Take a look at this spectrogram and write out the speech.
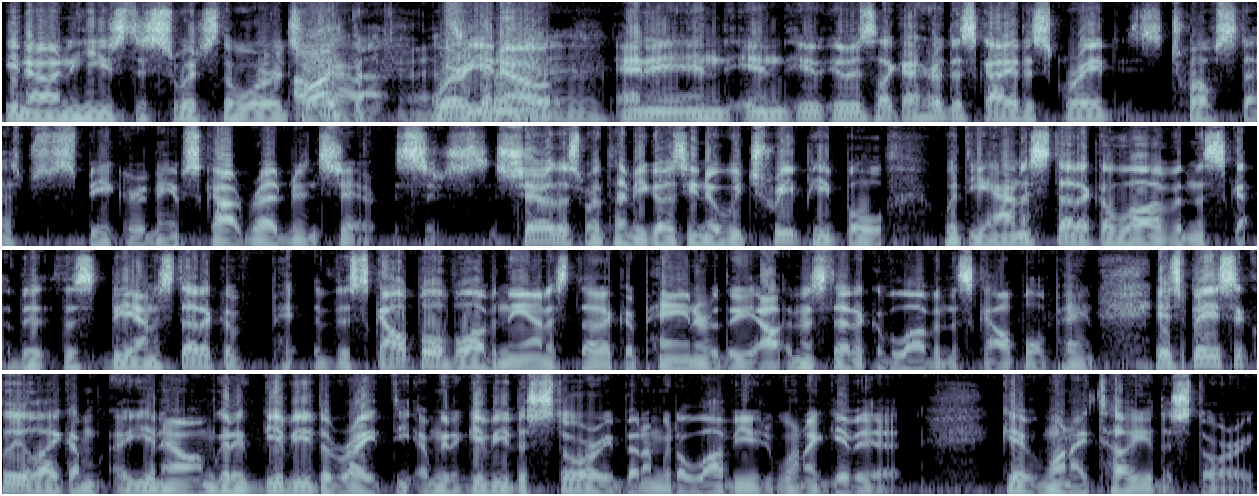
You know, and he used to switch the words I like around. that. Where you know, idea, yeah. and and and it, it was like I heard this guy, this great twelve step speaker named Scott Redmond, share, share this one time. He goes, you know, we treat people with the anesthetic of love and the the, the, the anesthetic of the scalpel of love and the anesthetic of pain, or the anesthetic of love and the scalpel of pain. It's basically like I'm, you know, I'm going to give you the right, I'm going to give you the story, but I'm going to love you when I give it, give when I tell you the story.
